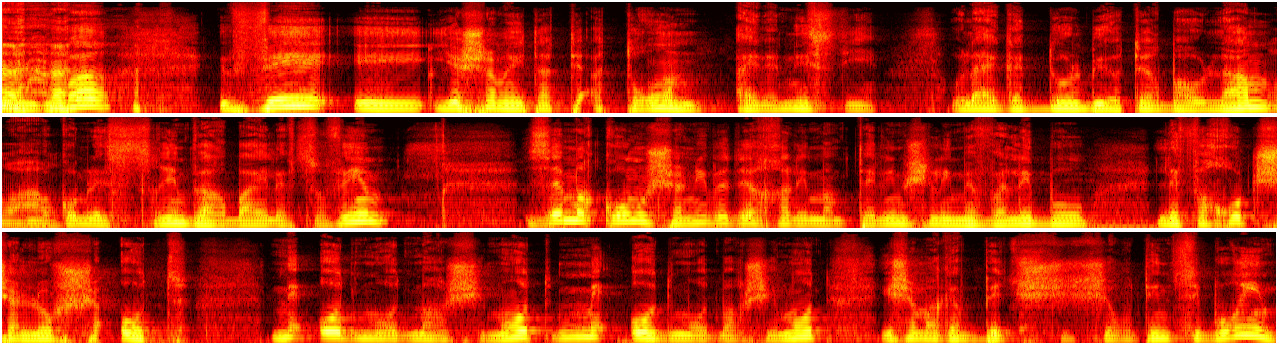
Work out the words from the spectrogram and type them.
מדובר. ויש שם את התיאטרון ההלניסטי, אולי הגדול ביותר בעולם, וואו. מקום ל-24 אלף צופים. זה מקום שאני בדרך כלל עם המטיילים שלי מבלה בו לפחות שלוש שעות. מאוד מאוד מרשימות, מאוד מאוד מרשימות. יש שם אגב בית שירותים ציבוריים.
